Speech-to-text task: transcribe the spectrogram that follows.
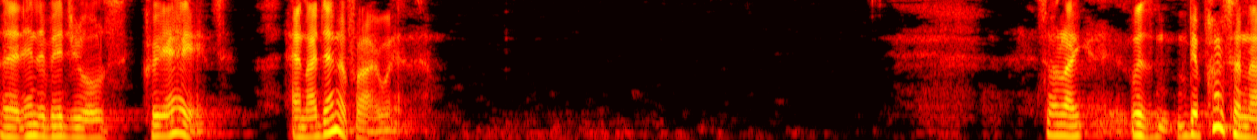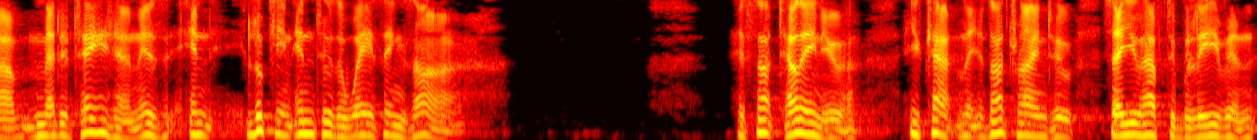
that individuals create and identify with. So, like with vipassana, meditation is in looking into the way things are. It's not telling you, you can't, it's not trying to say you have to believe in,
